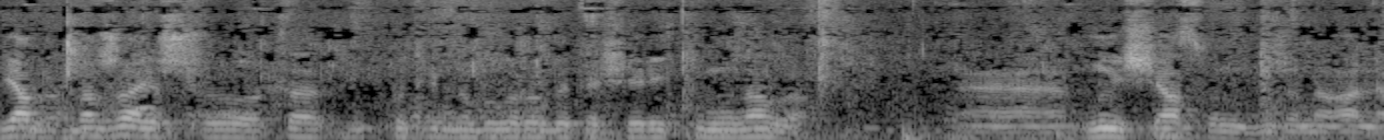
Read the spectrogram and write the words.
я вважаю, що це потрібно було робити ще рік тому назад. Е, Ну і зараз воно дуже нагально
